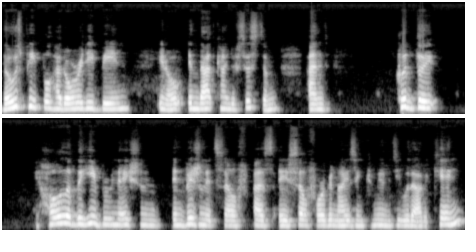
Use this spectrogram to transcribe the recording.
Those people had already been, you know, in that kind of system. And could the whole of the Hebrew nation envision itself as a self organizing community without a king,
